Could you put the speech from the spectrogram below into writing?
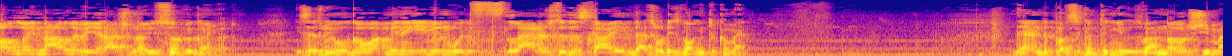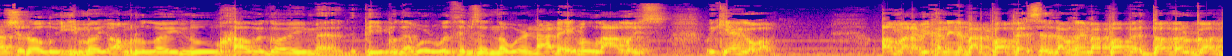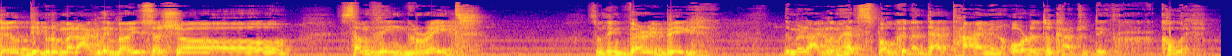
He says we will go up, meaning even with ladders to the sky, if that's what he's going to command. Then the pasuk continues. The people that were with him said, "No, we're not able lalois. We can't go up." Rabbi Chanina bar Pope said Rabbi Chanina bar Pope, "Dover godel dibru meraglim boisosho." Something great, something very big. The meraglim had spoken at that time in order to contradict Kolev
